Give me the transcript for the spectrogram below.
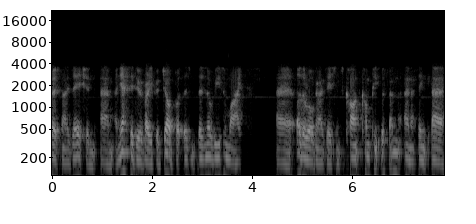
personalization. Um, and yes, they do a very good job, but there's, there's no reason why uh, other organizations can't compete with them. And I think uh,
